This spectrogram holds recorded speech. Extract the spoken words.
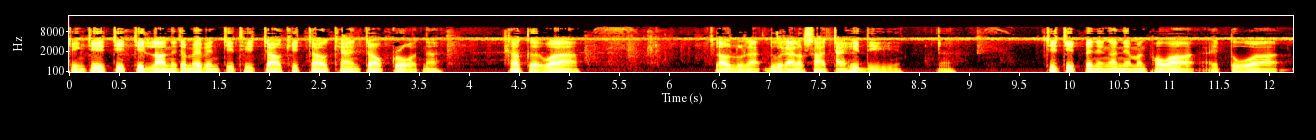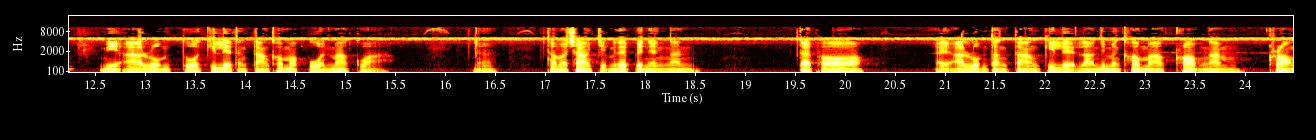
จริงๆจิตจิตเราเนี่ยจะไม่เป็นจิตที่เจ้าคิดเจ้าแค้นเจ้าโกรธนะ ถ้าเกิดว่าเราดูแลดูแลรักษาใจให้ดีนะที่จิตเป็นอย่างนั้นเนี่ยมันเพราะว่าไอ้ตัวมีอารมณ์ตัวกิเลสต่างๆ เข้ามาป่วนมากกว่านะธรรมชาติจิตไม่ได้เป็นอย่างนั้น แต่พอไออารมณ์ต่างๆ กิเลสเรานี่มันเข้ามาครอบงำครอง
